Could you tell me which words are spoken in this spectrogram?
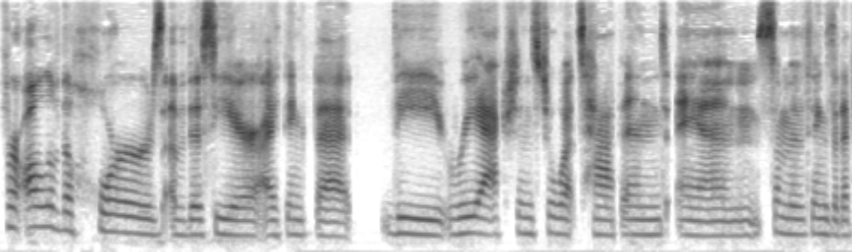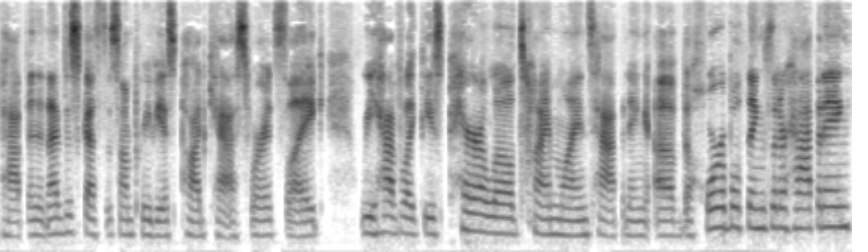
For all of the horrors of this year, I think that the reactions to what's happened and some of the things that have happened and i've discussed this on previous podcasts where it's like we have like these parallel timelines happening of the horrible things that are happening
